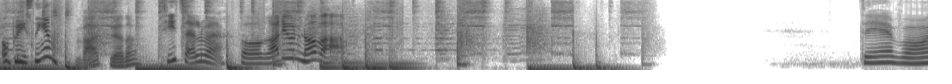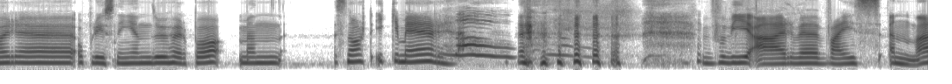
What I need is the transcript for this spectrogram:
Opplysningen Hver fredag 10 til 11 På Radio Nova. Det var eh, opplysningen du hører på, men snart ikke mer. for vi er ved veis ende,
